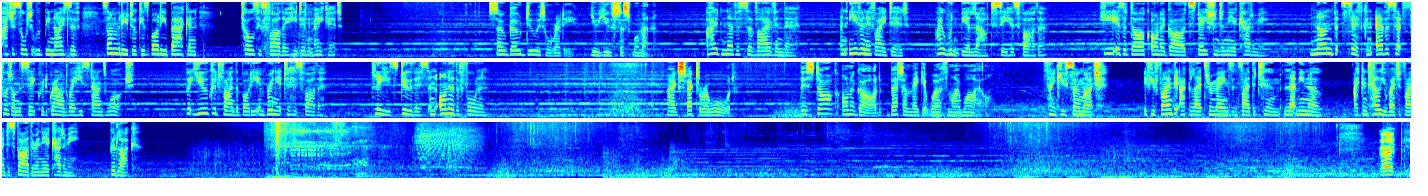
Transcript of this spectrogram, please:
I just thought it would be nice if somebody took his body back and told his father he didn't make it. So go do it already, you useless woman. I'd never survive in there. And even if I did, I wouldn't be allowed to see his father. He is a Dark Honor Guard stationed in the Academy. None but Sith can ever set foot on the sacred ground where he stands watch. But you could find the body and bring it to his father. Please do this and honor the fallen. I expect a reward. This Dark Honor Guard better make it worth my while. Thank you so much. If you find the Acolyte's remains inside the tomb, let me know. I can tell you where to find his father in the Academy. Good luck. Right.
